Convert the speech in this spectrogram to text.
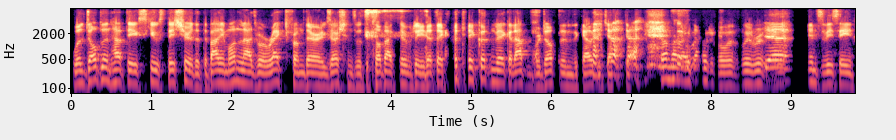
will Dublin have the excuse this year that the Ballymun lads were wrecked from their exertions with the club activity that they they couldn't make it happen for Dublin in the county championship? Somehow I doubt it, but we- we- Yeah. Remains to be seen.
